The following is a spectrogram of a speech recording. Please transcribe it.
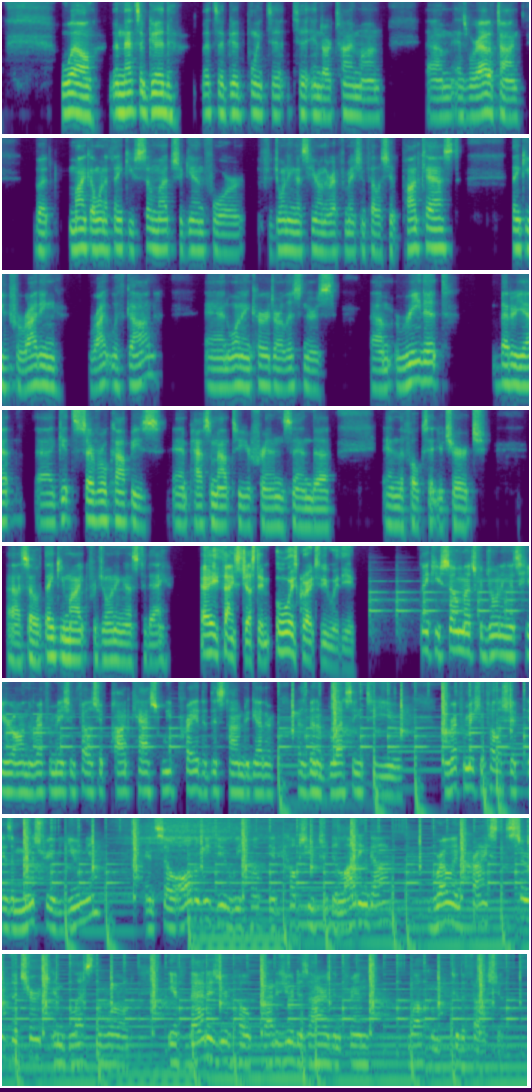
Well, then that's a good that's a good point to to end our time on, um, as we're out of time. But Mike, I want to thank you so much again for for joining us here on the Reformation Fellowship podcast. Thank you for writing right with God, and want to encourage our listeners um, read it. Better yet, uh, get several copies and pass them out to your friends and uh, and the folks at your church. Uh, so thank you, Mike, for joining us today. Hey, thanks, Justin. Always great to be with you. Thank you so much for joining us here on the Reformation Fellowship podcast. We pray that this time together has been a blessing to you. The Reformation Fellowship is a ministry of union. And so, all that we do, we hope it helps you to delight in God, grow in Christ, serve the church, and bless the world. If that is your hope, that is your desire, then, friends, welcome to the fellowship.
